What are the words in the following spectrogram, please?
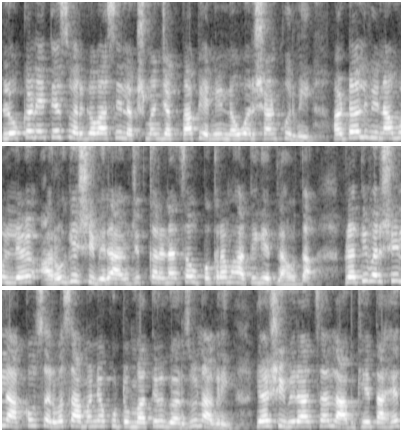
लोकनेते स्वर्गवासी लक्ष्मण जगताप यांनी नऊ वर्षांपूर्वी अटल विनामूल्य आरोग्य शिबिर आयोजित करण्याचा उपक्रम हाती घेतला होता. प्रतिवर्षी लाखो सर्वसामान्य कुटुंबातील गरजू नागरिक या शिबिराचा लाभ घेत आहेत.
